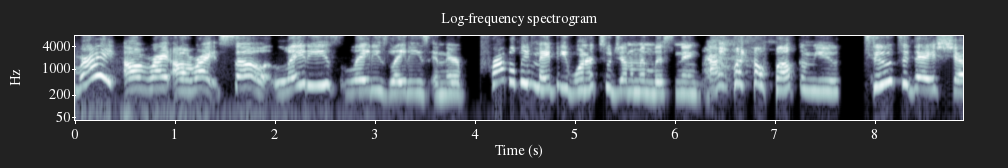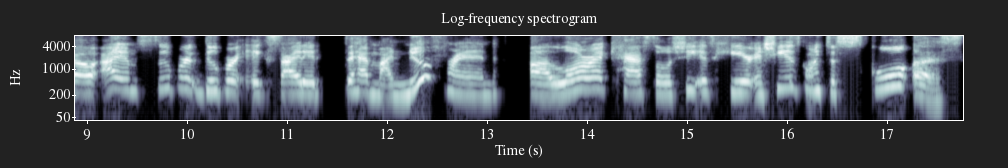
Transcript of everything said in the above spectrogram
right, all right, all right. So, ladies, ladies, ladies, and there probably maybe one or two gentlemen listening, I want to welcome you to today's show. I am super duper excited to have my new friend, uh, Laura Kasl. She is here and she is going to school us,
